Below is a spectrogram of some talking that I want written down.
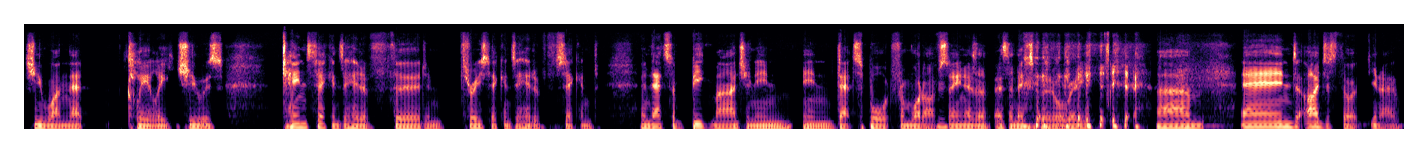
She won that clearly. She was 10 seconds ahead of third and three seconds ahead of second. And that's a big margin in, in that sport from what I've mm-hmm. seen as, a, as an expert already. yeah. um, and I just thought, you know,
